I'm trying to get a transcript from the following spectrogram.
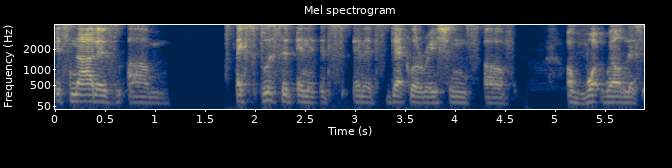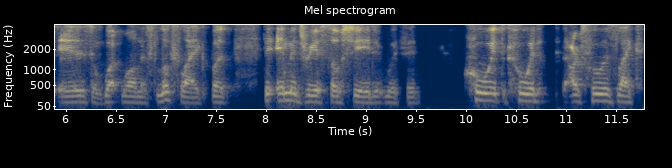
it's not as um explicit in its in its declarations of of what wellness is and what wellness looks like, but the imagery associated with it, who it who it or who is like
